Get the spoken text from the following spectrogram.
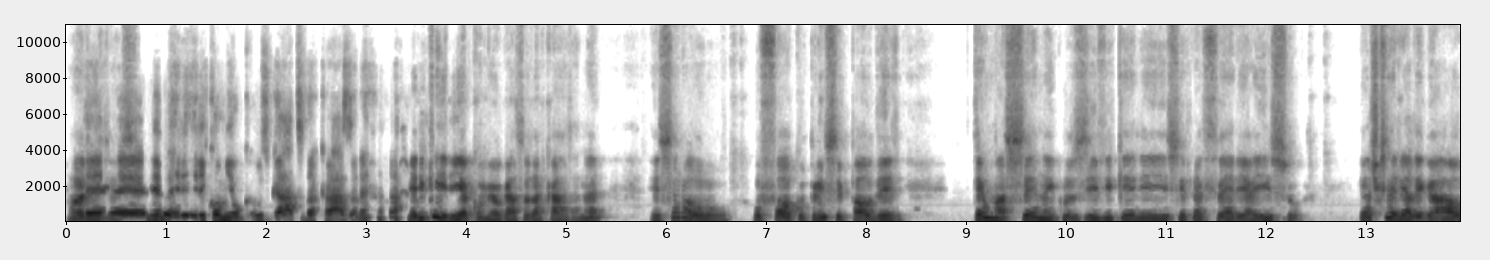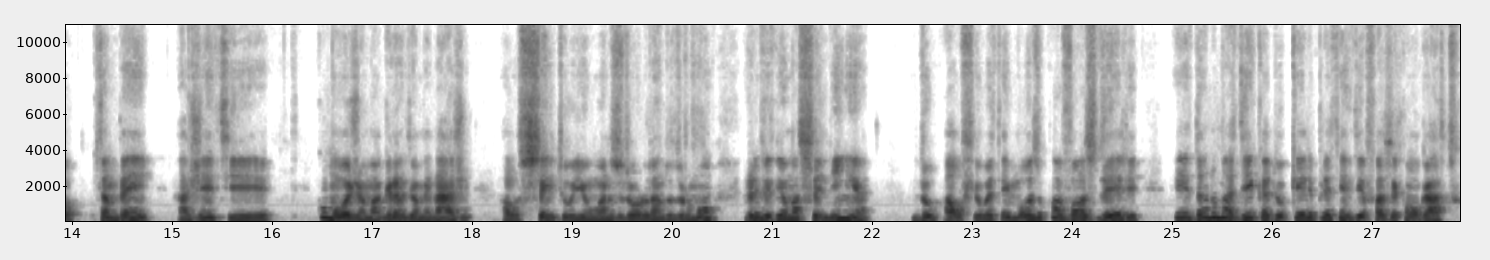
Olha, é, ele, ele, comia os gatos da casa, né? Ele queria comer o gato da casa, né? Esse era o, o foco principal dele. Tem uma cena, inclusive, que ele se refere a isso. Eu acho que seria legal também a gente, como hoje é uma grande homenagem aos 101 anos do Orlando Drummond, reviver uma ceninha do Alfio o Teimoso com a voz dele e dando uma dica do que ele pretendia fazer com o gato.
